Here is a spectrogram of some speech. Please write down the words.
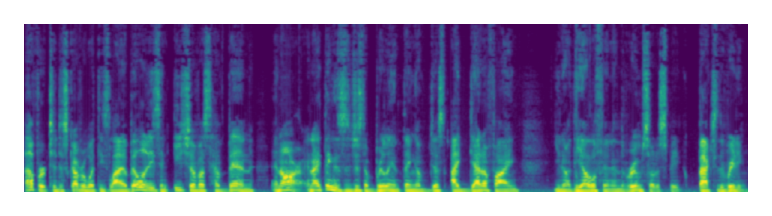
effort to discover what these liabilities in each of us have been and are. And I think this is just a brilliant thing of just identifying you know, the elephant in the room, so to speak. Back to the reading.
